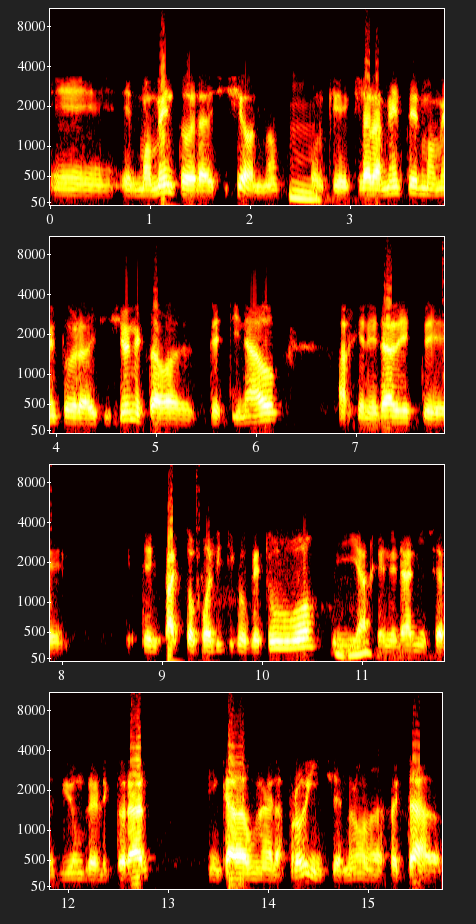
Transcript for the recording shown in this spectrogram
eh, el momento de la decisión, ¿no? Mm. Porque claramente el momento de la decisión estaba destinado a generar este, este impacto político que tuvo y a generar incertidumbre electoral en cada una de las provincias, ¿no? Afectadas.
